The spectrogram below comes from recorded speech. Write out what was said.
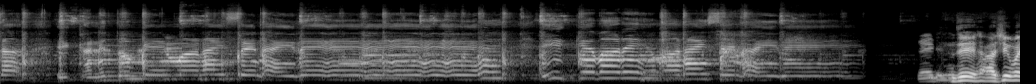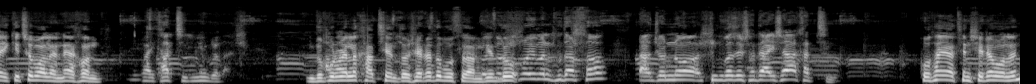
যা এখানে তোকে মানাইছে নাই। জি আশিক ভাই কিছু বলেন এখন। ভাই খাচ্ছি দুপুরবেলা খাচ্ছেন তো সেটা তো বুঝলাম কিন্তু পরিমাণ ক্ষুধার্থ তার জন্য টুলবাজের সাথে আইসা খাচ্ছি। কোথায় আছেন সেটা বলেন।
